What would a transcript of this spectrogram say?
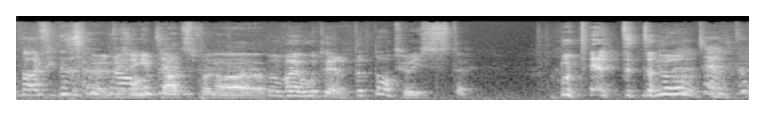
var finns Det en finns ingen plats för några vad är hotellet då? turister. Hotellet. Ja, Tältet?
